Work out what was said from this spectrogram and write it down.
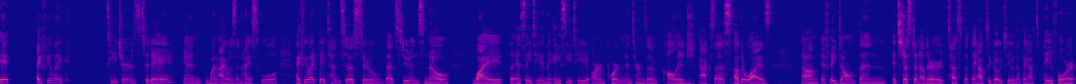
it, I feel like teachers today and when I was in high school, I feel like they tend to assume that students know why the SAT and the ACT are important in terms of college access. Otherwise, um, if they don't, then it's just another test that they have to go to that they have to pay for.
